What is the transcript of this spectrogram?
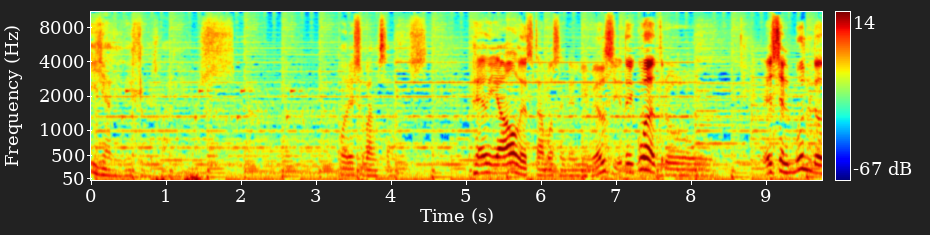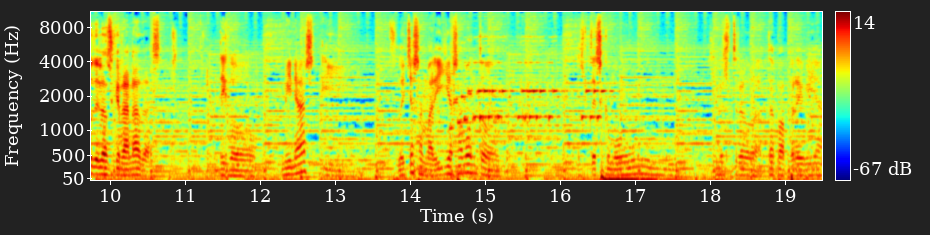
y alienígenas varios. Por eso avanzamos. Genial, estamos en el nivel 74. Es el mundo de las granadas. Digo, minas y flechas amarillas a montón. Este es como un nuestra etapa previa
